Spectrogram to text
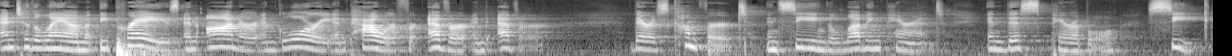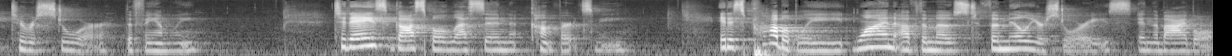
and to the Lamb be praise and honor and glory and power forever and ever. There is comfort in seeing the loving parent in this parable seek to restore the family. Today's gospel lesson comforts me. It is probably one of the most familiar stories in the Bible,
